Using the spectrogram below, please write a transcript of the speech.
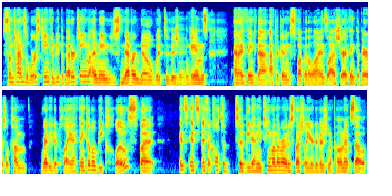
sometimes the worst team can beat the better team. I mean, you just never know with division games. And I think that after getting swept by the Lions last year, I think the Bears will come ready to play. I think it'll be close, but it's it's difficult to to beat any team on the road, especially your division opponent. So,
